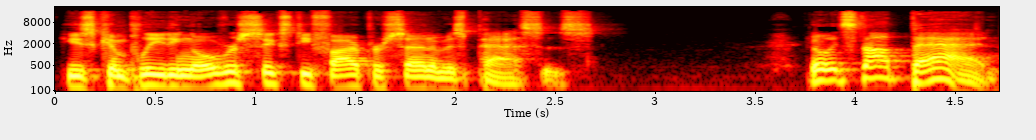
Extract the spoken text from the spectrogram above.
He's completing over 65% of his passes. No, it's not bad.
